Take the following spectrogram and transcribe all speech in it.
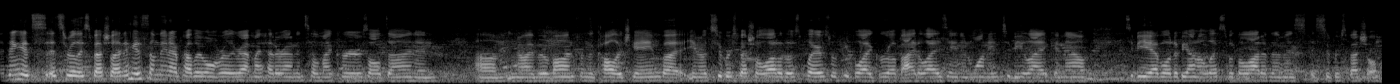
I think it's it's really special. I think it's something I probably won't really wrap my head around until my career is all done and um, you know I move on from the college game. But you know it's super special. A lot of those players were people I grew up idolizing and wanting to be like, and now to be able to be on a list with a lot of them is, is super special.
